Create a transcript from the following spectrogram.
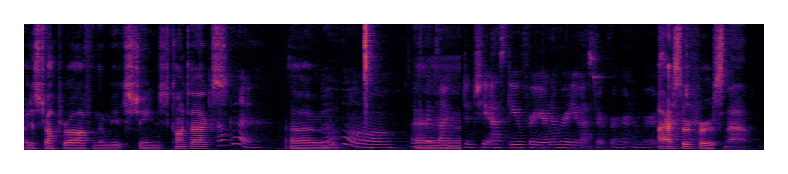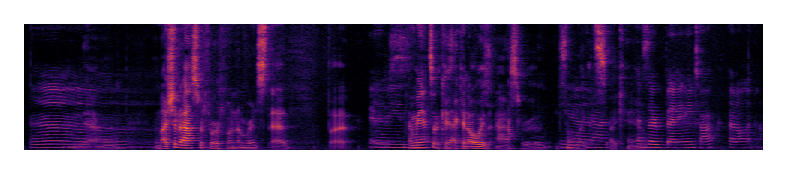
I just dropped her off and then we exchanged contacts. Oh, good. Um, Oh. That's a good sign. Did she ask you for your number? or You asked her for her number. I asked her Snapchat? for a snap. Oh. Yeah. I should have asked her for a phone number instead, but I mean- I mean it's okay. I can always ask for it. It's not like it's, I can't. Has there been any talk at all? I know.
